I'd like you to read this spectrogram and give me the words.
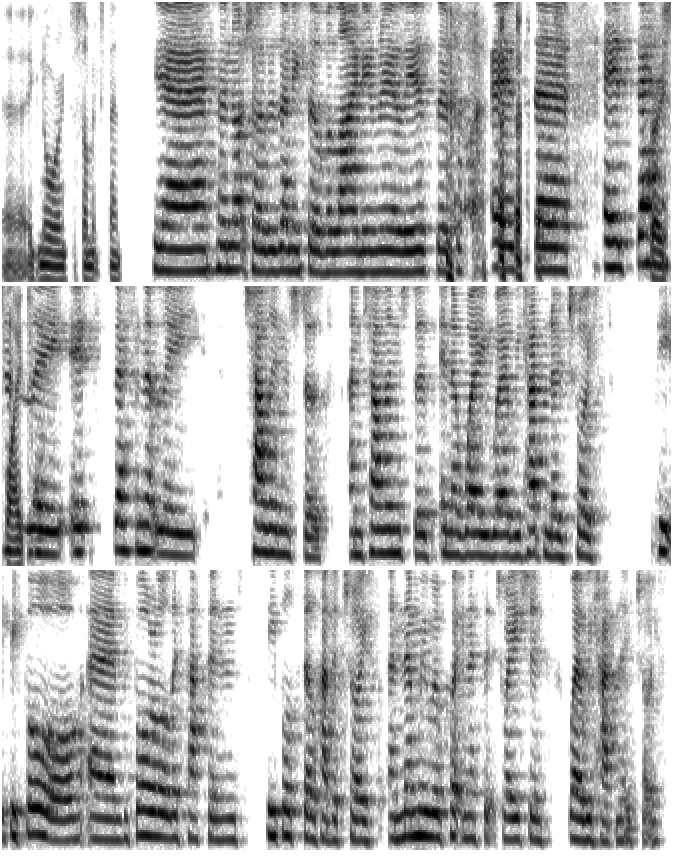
uh, ignoring to some extent. Yeah, I'm not sure there's any silver lining really, is there? But it's uh, it's definitely it's definitely challenged us and challenged us in a way where we had no choice. Before um, before all this happened, people still had a choice, and then we were put in a situation where we had no choice.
